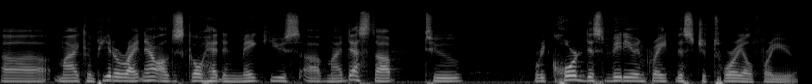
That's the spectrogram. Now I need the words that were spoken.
uh, my computer right now, I'll just go ahead and make use of my desktop to record this video and create this tutorial for you.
